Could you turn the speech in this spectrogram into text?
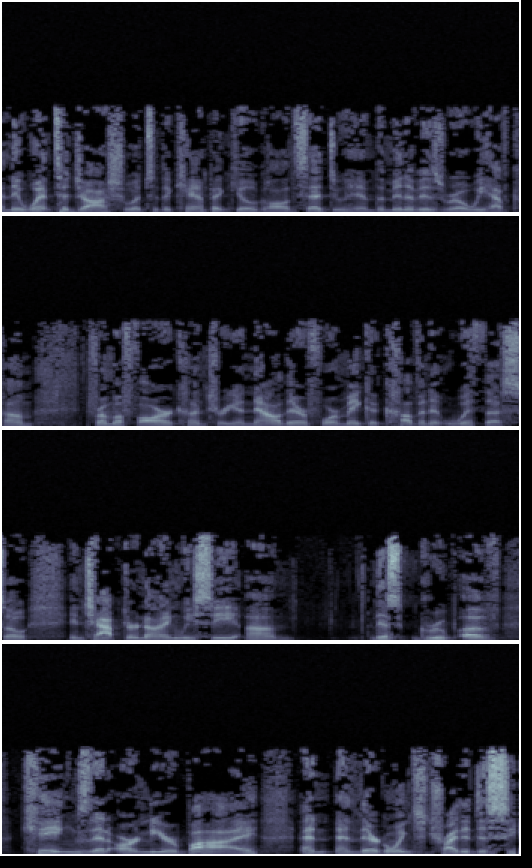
And they went to Joshua to the camp at Gilgal and said to him, The men of Israel, we have come from a far country, and now therefore make a covenant with us. So in chapter 9, we see um, this group of kings that are nearby, and, and they're going to try to deceive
